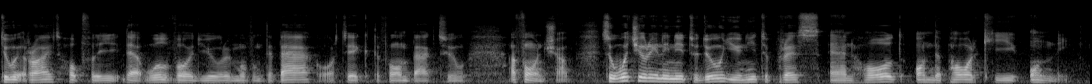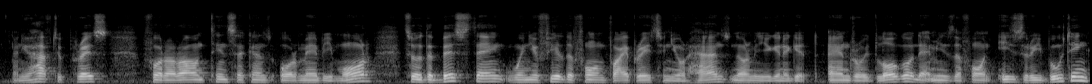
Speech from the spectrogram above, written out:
do it right, hopefully that will avoid you removing the back or take the phone back to a phone shop. So what you really need to do, you need to press and hold on the power key only and you have to press for around 10 seconds or maybe more. So the best thing when you feel the phone vibrates in your hands normally you're gonna get android logo. That means the phone is rebooting.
